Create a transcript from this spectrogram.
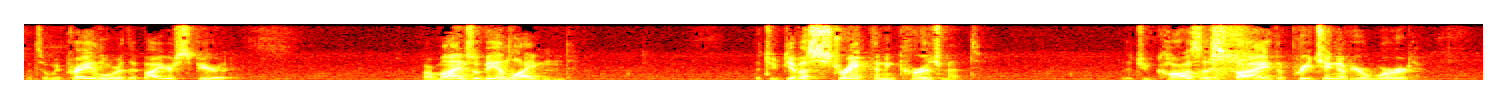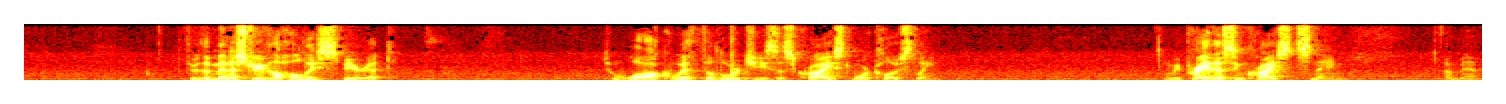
And so we pray, Lord, that by your Spirit, our minds would be enlightened, that you'd give us strength and encouragement, that you'd cause us by the preaching of your word, through the ministry of the Holy Spirit, to walk with the Lord Jesus Christ more closely. And we pray this in Christ's name. Amen.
